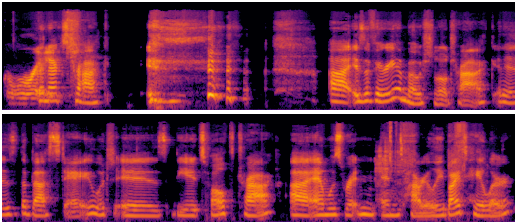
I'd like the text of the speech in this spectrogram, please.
Great. The next track uh, is a very emotional track. It is The Best Day, which is the 12th track uh, and was written entirely by Taylor.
